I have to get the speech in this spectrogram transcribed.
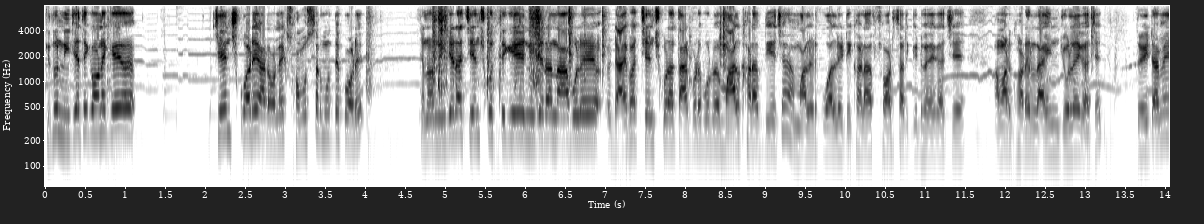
কিন্তু নিজে থেকে অনেকে চেঞ্জ করে আর অনেক সমস্যার মধ্যে পড়ে। কেন নিজেরা চেঞ্জ করতে গিয়ে নিজেরা না বলে ড্রাইভার চেঞ্জ করা তারপরে বলবে মাল খারাপ দিয়েছে হ্যাঁ, মালের কোয়ালিটি খারাপ শর্ট সার্কিট হয়ে গেছে আমার ঘরের লাইন জ্বলে গেছে। তো এটা আমি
